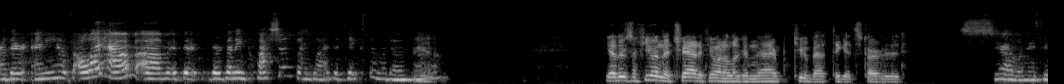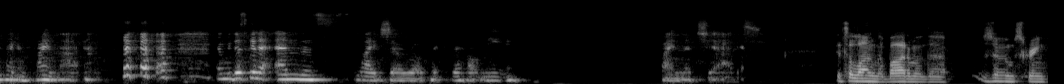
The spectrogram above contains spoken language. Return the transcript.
Are there any, that's all I have. Um, if there, there's any questions, I'm glad to take some of those yeah. now. Yeah, there's a few in the chat if you want to look in there too, Beth, to get started. Sure, let me see if I can find that. I'm just gonna end this slideshow real quick to help me find the chat. It's along the bottom of the Zoom screen.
